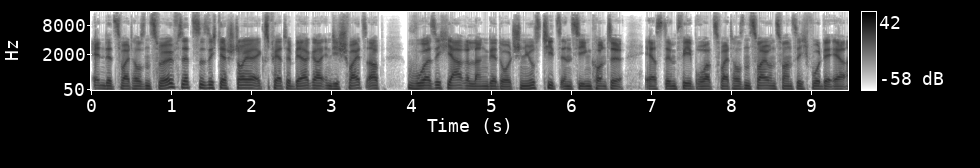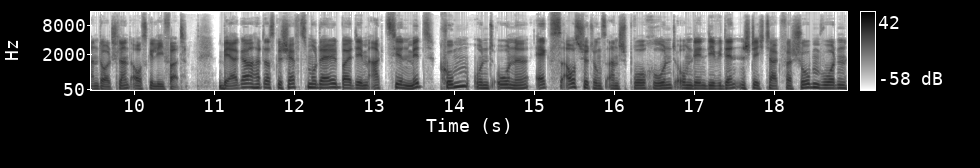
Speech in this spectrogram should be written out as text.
Ende 2012 setzte sich der Steuerexperte Berger in die Schweiz ab, wo er sich jahrelang der deutschen Justiz entziehen konnte. Erst im Februar 2022 wurde er an Deutschland ausgeliefert. Berger hat das Geschäftsmodell, bei dem Aktien mit, cum und ohne Ex-Ausschüttungsanspruch rund um den Dividendenstichtag verschoben wurden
